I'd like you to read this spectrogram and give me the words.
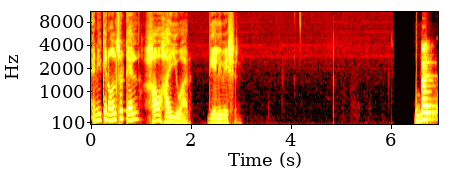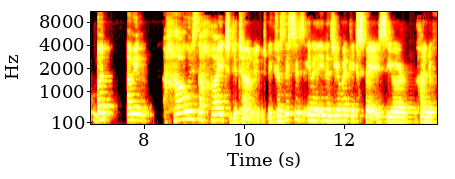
and you can also tell how high you are, the elevation. But but I mean, how is the height determined? Because this is in a in a geometric space. You're kind of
